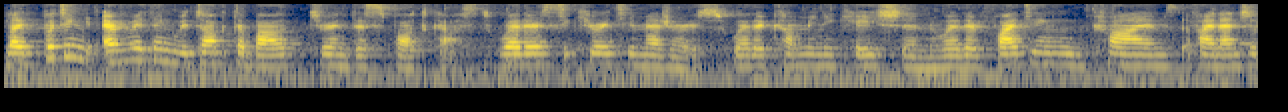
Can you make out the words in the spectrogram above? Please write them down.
like putting everything we talked about during this podcast, whether security measures, whether communication, whether fighting crimes, financial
